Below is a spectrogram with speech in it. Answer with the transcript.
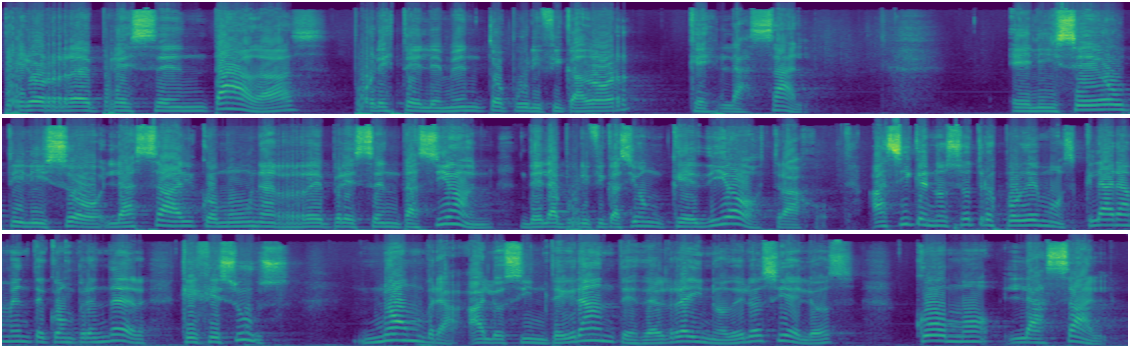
pero representadas por este elemento purificador que es la sal. Eliseo utilizó la sal como una representación de la purificación que Dios trajo. Así que nosotros podemos claramente comprender que Jesús nombra a los integrantes del reino de los cielos como la sal,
